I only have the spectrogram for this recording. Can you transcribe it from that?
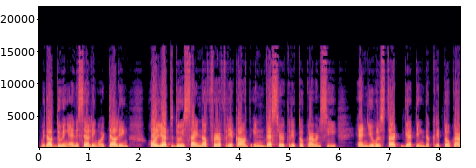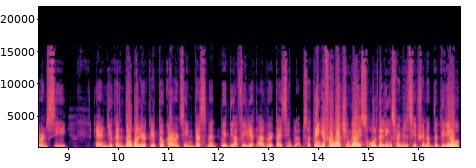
without doing any selling or telling. All you have to do is sign up for a free account, invest your cryptocurrency, and you will start getting the cryptocurrency and you can double your cryptocurrency investment with the affiliate advertising club. So thank you for watching guys. All the links are in the description of the video.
